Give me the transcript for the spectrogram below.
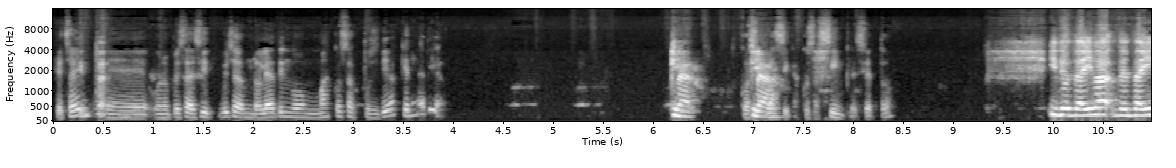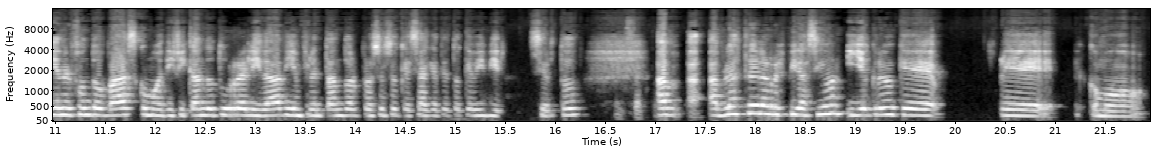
¿Cachai? Eh, uno empieza a decir, pucha, en realidad tengo más cosas positivas que negativas. Claro. Cosas Claro. básicas, cosas simples, ¿cierto? Y desde ahí, va, desde ahí en el fondo vas como edificando tu realidad y enfrentando el proceso que sea que te toque vivir, ¿cierto? Exacto. Hab- ha- hablaste de la respiración y yo creo que eh, como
